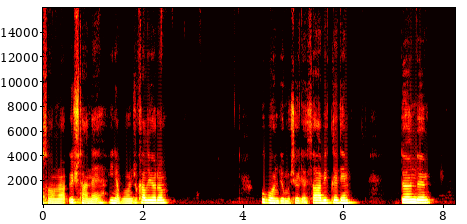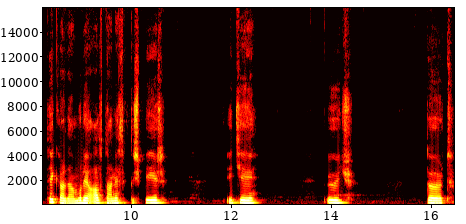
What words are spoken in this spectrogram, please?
sonra 3 tane yine boncuk alıyorum. Bu boncuğumu şöyle sabitledim. Döndüm. Tekrardan buraya 6 tane sık diş. 1 2 3 4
